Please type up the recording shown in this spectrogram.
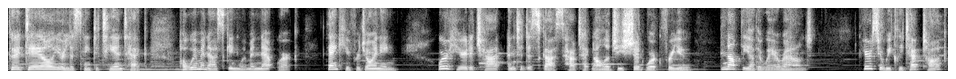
Good day, all. You're listening to TN Tech, a Women Asking Women network. Thank you for joining. We're here to chat and to discuss how technology should work for you, not the other way around. Here's your weekly tech talk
